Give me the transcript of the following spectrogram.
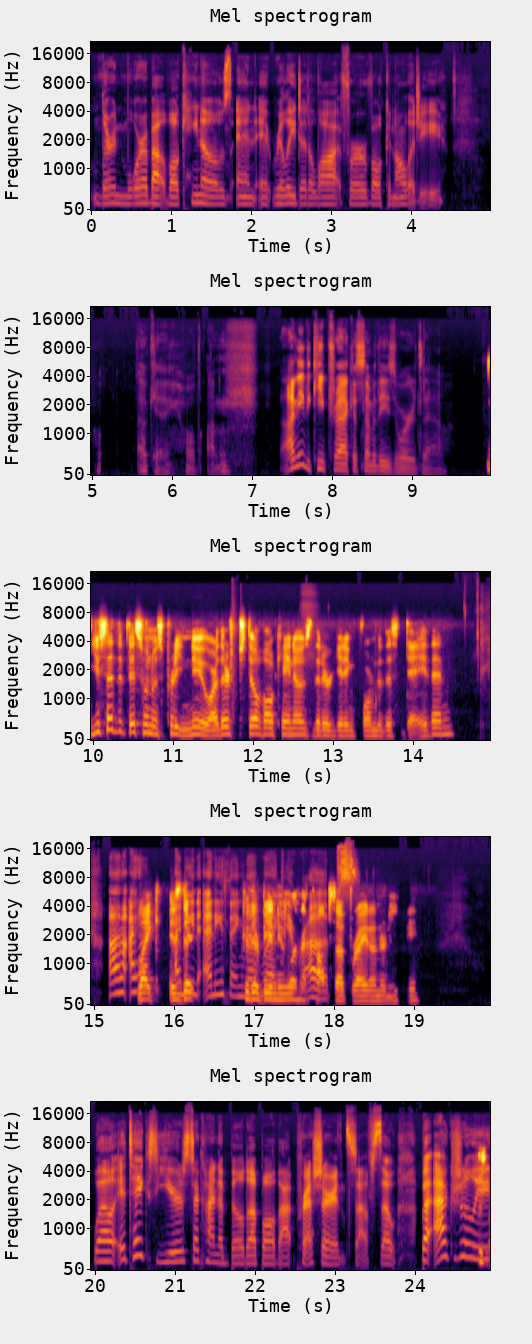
learn more about volcanoes. And it really did a lot for volcanology. Okay, hold on. I need to keep track of some of these words now. You said that this one was pretty new. Are there still volcanoes that are getting formed to this day? Then, Um, I like, is I there mean, anything could that, there be a like, new one that pops up right underneath me? Well, it takes years to kind of build up all that pressure and stuff. So, but actually,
